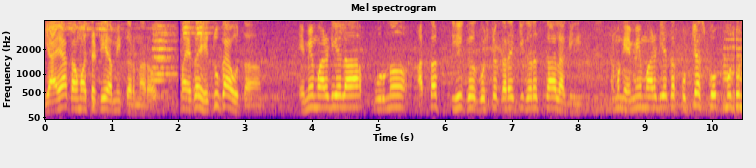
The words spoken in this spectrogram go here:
या या कामासाठी आम्ही करणार आहोत. मग याचा हेतू काय होता? एम एम आर डी एला पूर्ण आत्ताच ही ग गोष्ट करायची गरज का लागली? मग एम एम आर डी आता कुठच्या स्कोपमधून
